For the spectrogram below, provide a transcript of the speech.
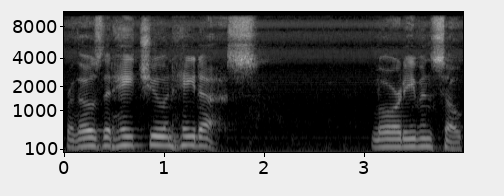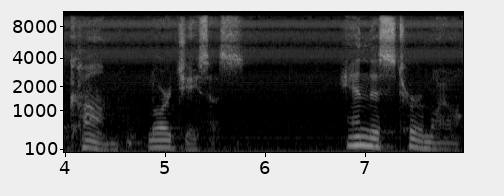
for those that hate you and hate us, Lord, even so, come, Lord Jesus. End this turmoil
